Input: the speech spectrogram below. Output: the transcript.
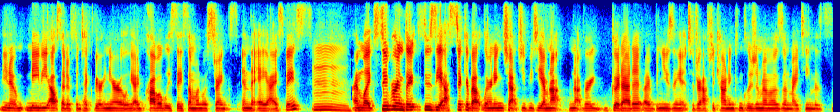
you know, maybe outside of fintech very narrowly, I'd probably say someone with strengths in the AI space. Mm. I'm like super enthusiastic about learning ChatGPT. I'm not I'm not very good at it. I've been using it to draft accounting conclusion memos, and my team is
